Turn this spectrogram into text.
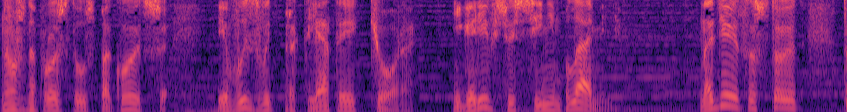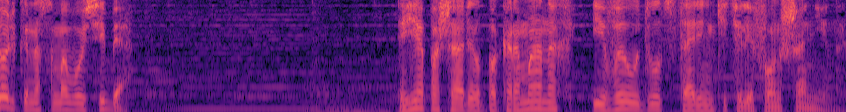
Нужно просто успокоиться и вызвать проклятое Кёра. И гори все синим пламенем. Надеяться стоит только на самого себя. Я пошарил по карманах и выудил старенький телефон Шанина.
